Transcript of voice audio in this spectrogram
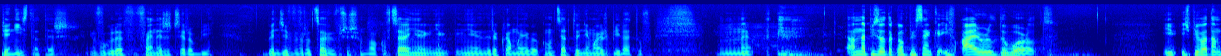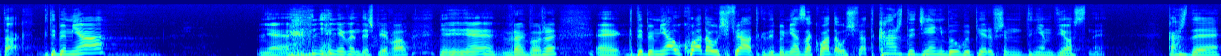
Pianista też. W ogóle fajne rzeczy robi. Będzie we Wrocławiu w przyszłym roku. Wcale nie, nie, nie reklamuję jego koncertu, nie ma już biletów. Mm, on napisał taką piosenkę If I Rule the World. I, I, śpiewa tam tak. Gdybym ja... Nie, nie, nie będę śpiewał. Nie, nie, nie, broń Boże. E, gdybym ja układał świat, gdybym ja zakładał świat, każdy dzień byłby pierwszym dniem wiosny. Każde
